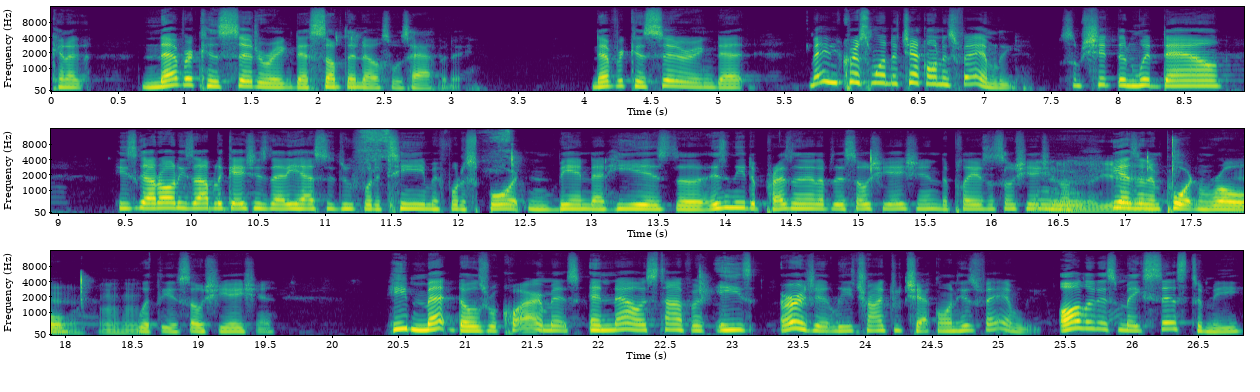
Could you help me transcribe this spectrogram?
Can I? Never considering that something else was happening. Never considering that maybe Chris wanted to check on his family. Some shit then went down. He's got all these obligations that he has to do for the team and for the sport, and being that he is the isn't he the president of the association, the players association? Uh, He has an important role Yeah, mhm. with the association. He met those requirements, and now it's time for he's urgently trying to check on his family. All of this makes sense to me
